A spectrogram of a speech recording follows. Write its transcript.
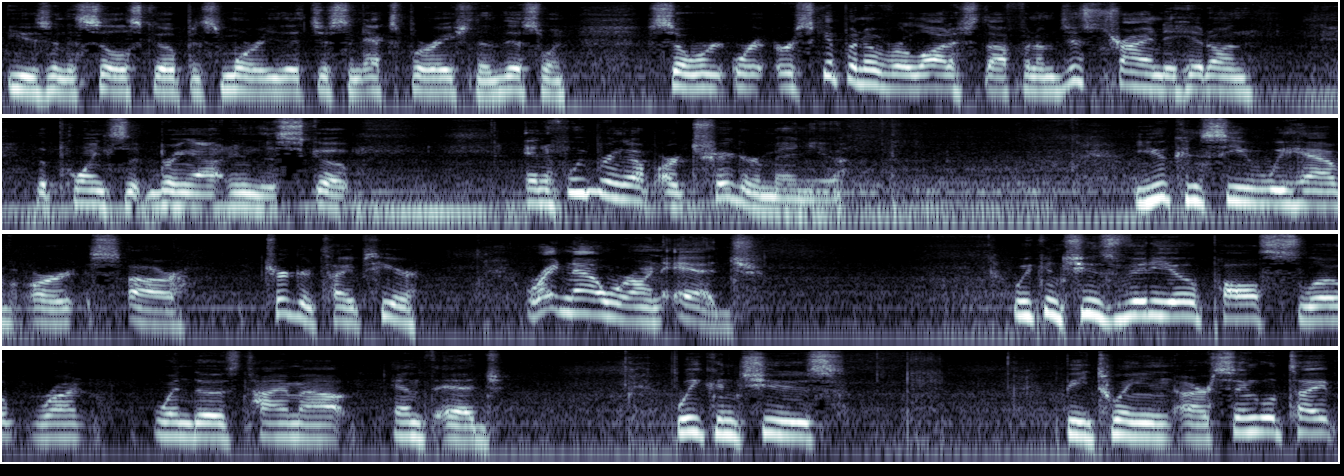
use an oscilloscope. It's more just an exploration of this one. So we're, we're, we're skipping over a lot of stuff, and I'm just trying to hit on the points that bring out in this scope. And if we bring up our trigger menu, you can see we have our, our trigger types here. Right now we're on edge. We can choose video, pulse, slope, runt, windows, timeout, nth edge. We can choose between our single type,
